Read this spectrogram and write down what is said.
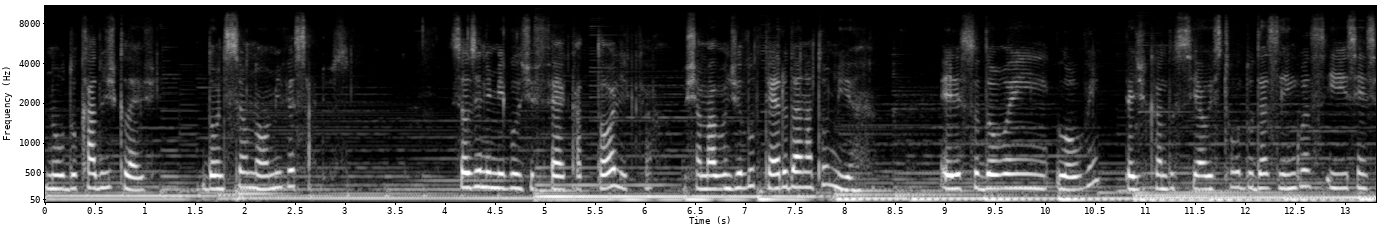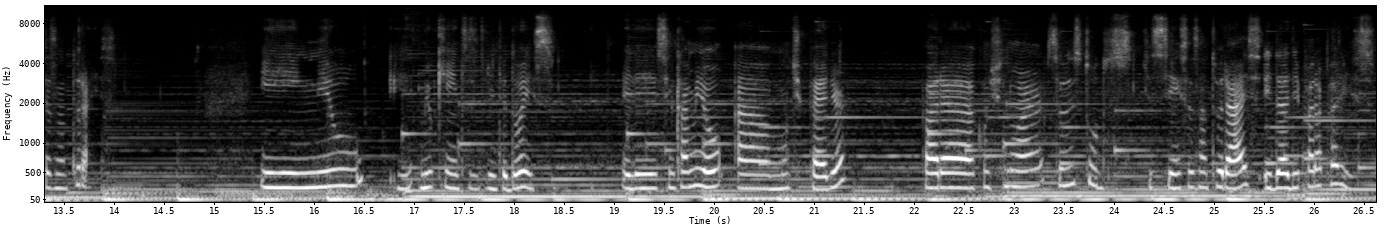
no Ducado de Cleve, donde seu nome Vesalius. Seus inimigos de fé católica o chamavam de Lutero da anatomia. Ele estudou em Leuven, dedicando-se ao estudo das línguas e ciências naturais. Em 1532, ele se encaminhou a Montpellier para continuar seus estudos de ciências naturais e dali para Paris,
